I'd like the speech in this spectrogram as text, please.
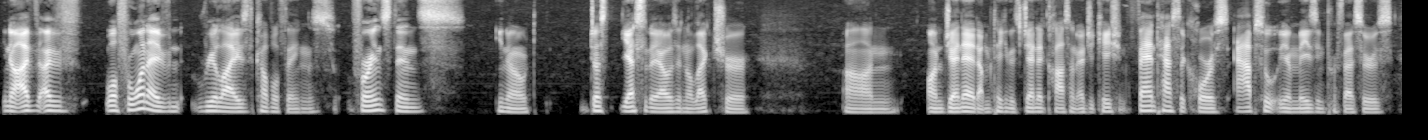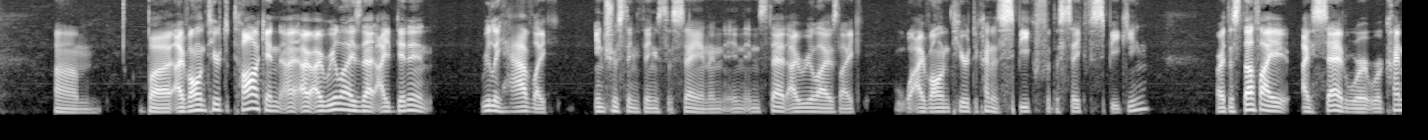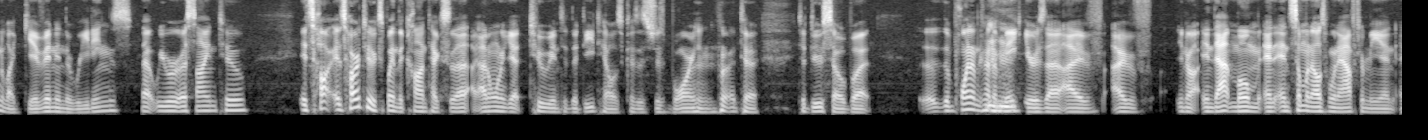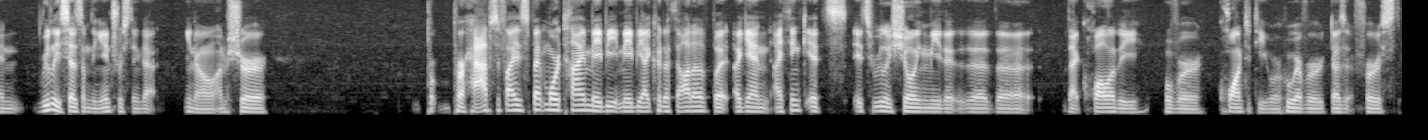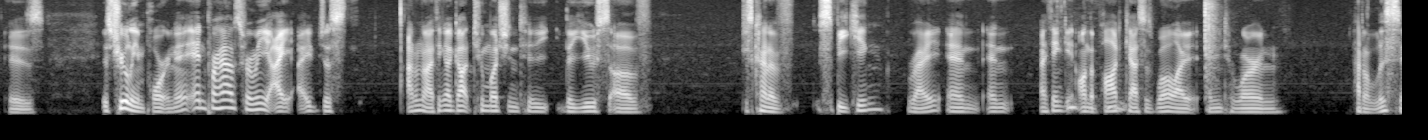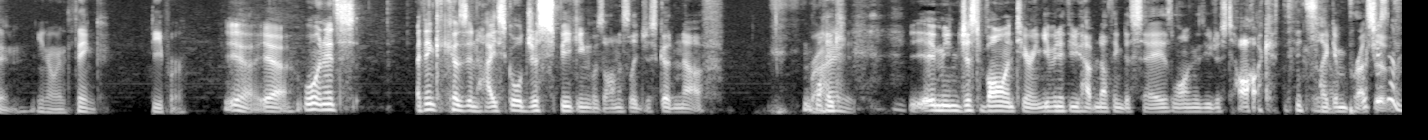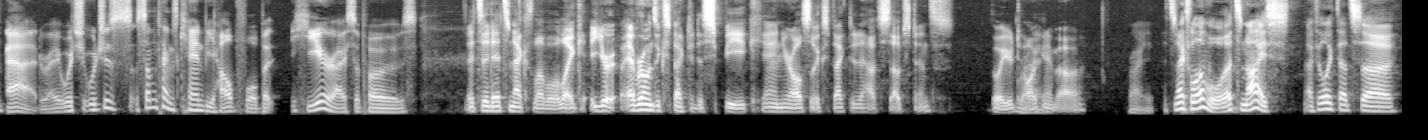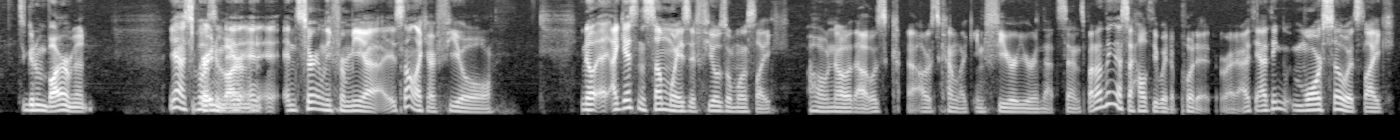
you know, I've I've well, for one, I've realized a couple things. For instance, you know, just yesterday I was in a lecture on on Gen Ed. I'm taking this Gen Ed class on education. Fantastic course, absolutely amazing professors. Um, but I volunteered to talk, and I, I realized that I didn't really have like interesting things to say, and, and, and instead I realized like I volunteered to kind of speak for the sake of speaking. All right, the stuff I I said were were kind of like given in the readings that we were assigned to. It's hard it's hard to explain the context. So that I don't want to get too into the details because it's just boring to to do so. But the point I'm trying Mhm. to make here is that I've I've you know in that moment and, and someone else went after me and, and really said something interesting that you know I'm sure per- perhaps if I spent more time maybe maybe I could have thought of but again I think it's it's really showing me that the the that quality over quantity or whoever does it first is is truly important and, and perhaps for me I I just I don't know I think I got too much into the use of just kind of speaking right and and I think mm-hmm. on the podcast as well I, I need to learn how to listen you know and think deeper Yeah, yeah. Well, and it's I think because in high school, just speaking was honestly just good enough. right like, I mean, just volunteering, even if you have nothing to say, as long as you just talk, it's like impressive. Which isn't bad, right? Which which is sometimes can be helpful, but here I suppose It's at it's next level. Like you're everyone's expected to speak, and you're also expected to have substance. What you're Right. talking about. Right. It's next level. That's nice. I feel like that's uh, it's a good environment. Yeah, I a suppose, great and, and, environment. and, and certainly for me, uh, it's not like I feel, you know, I- guess in some ways it feels almost like, oh no, that was I was kind of like inferior in that sense. But I don't think that's a healthy way to put it, right? I think I think more so it's like,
